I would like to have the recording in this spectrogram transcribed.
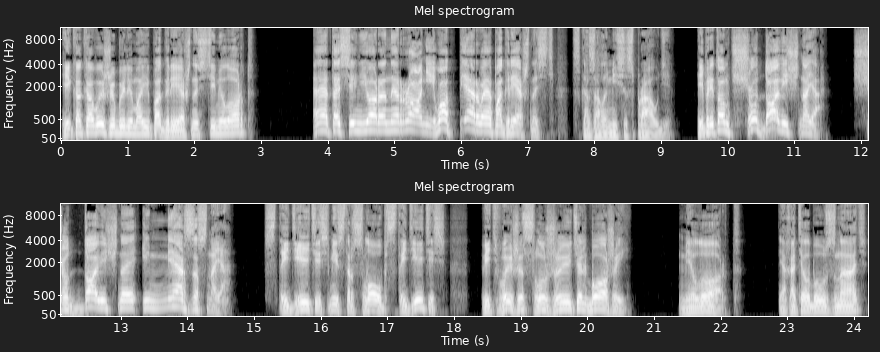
«И каковы же были мои погрешности, милорд?» «Это сеньора Нерони, вот первая погрешность», — сказала миссис Прауди. «И притом чудовищная, чудовищная и мерзостная. Стыдитесь, мистер Слоуп, стыдитесь, ведь вы же служитель Божий». «Милорд, я хотел бы узнать,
